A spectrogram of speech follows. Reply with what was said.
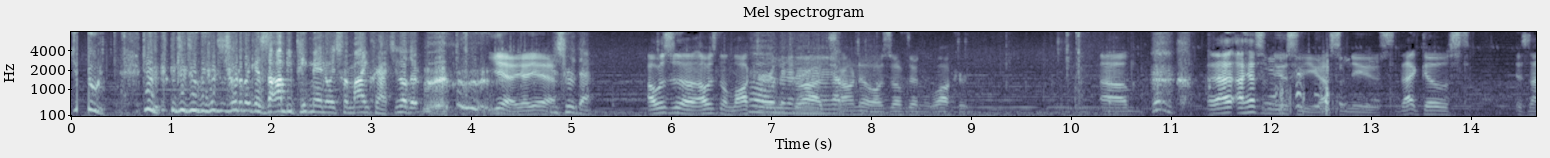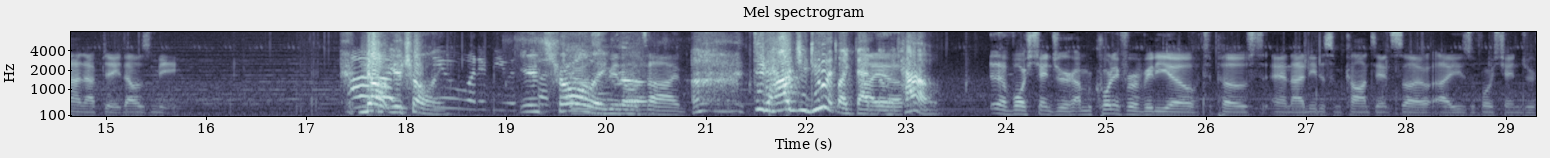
Dude, dude, dude, dude, we just heard like a zombie pigman noise from Minecraft. You know that? Yeah, yeah, I yeah. just heard that. I was uh, I was in the locker Oh, in the no, no, no, no, garage. no. I don't know. I was over there in the locker. Um, I, I have some news for you. I have some news. That ghost is not an update. That was me. No, Oh, you're trolling. knew one of you was You're fucking- trolling. Me the bro. time. Dude, how'd you do it like that I, though? uh, Like how? A voice changer. I'm recording for a video to post, and I needed some content, so I used a voice changer.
